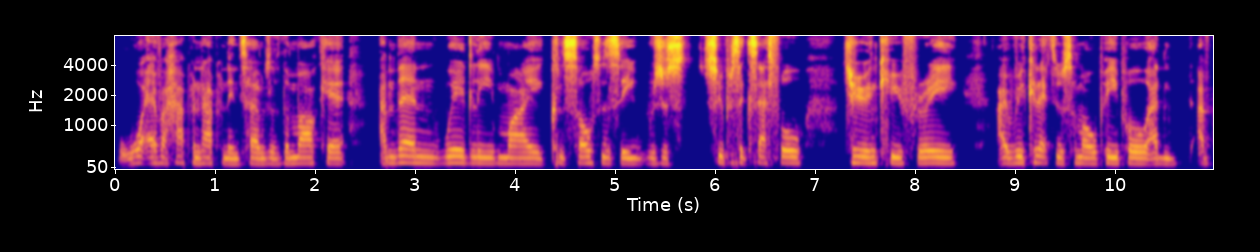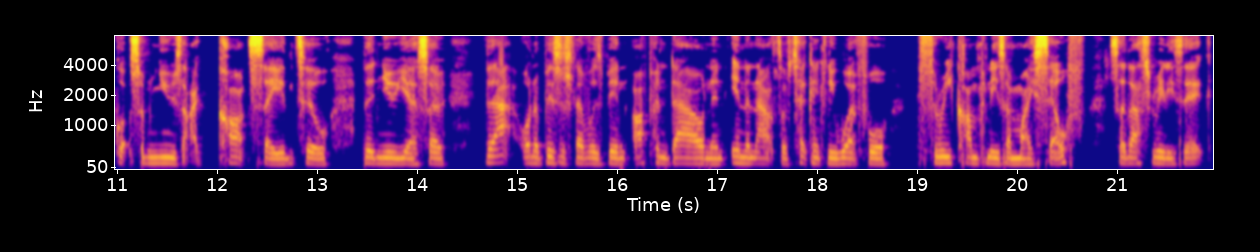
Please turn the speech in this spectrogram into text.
whatever happened, happened in terms of the market. And then weirdly, my consultancy was just super successful during Q3. I reconnected with some old people and I've got some news that I can't say until the new year. So that on a business level has been up and down and in and out. So I've technically worked for three companies and myself. So that's really sick.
